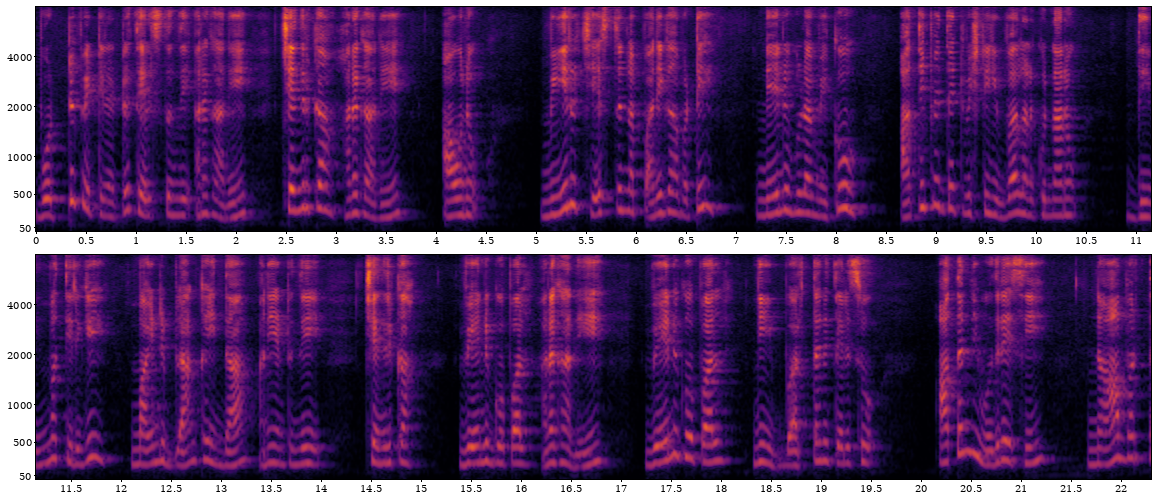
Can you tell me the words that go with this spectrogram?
బొట్టు పెట్టినట్టు తెలుస్తుంది. అనగానే చంద్రిక అనగానే అవును మీరు చేస్తున్న పని కాబట్టి నేను కూడా మీకు అతిపెద్ద ట్విస్ట్ ఇవ్వాలనుకున్నాను. దిమ్మ తిరిగి మైండ్ బ్లాంక్ అయిందా అని అంటుంది. చంద్రిక వేణుగోపాల్ అనగానే వేణుగోపాల్ నీ భర్తని తెలుసు. అతన్ని వదిలేసి నా భర్త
